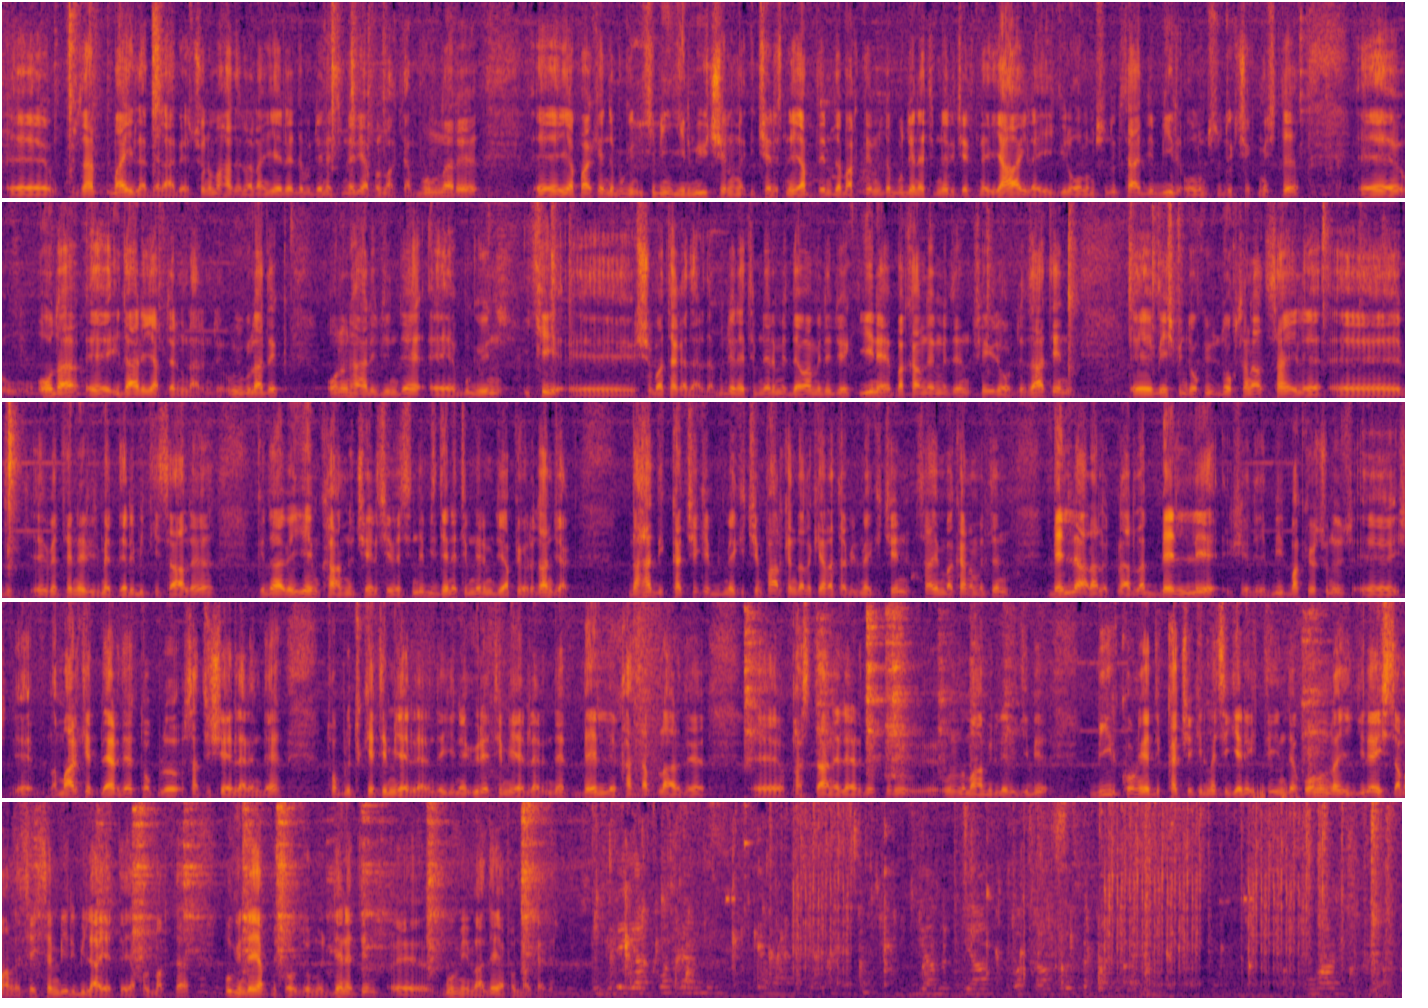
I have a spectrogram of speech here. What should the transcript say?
e, kızartma ile beraber sunuma hazırlanan yerlerde bu denetimler yapılmakta. Bunları e, yaparken de bugün 2023 yılının içerisinde yaptığımda baktığımızda bu denetimler içerisinde yağ ile ilgili olumsuzluk sadece bir olumsuzluk çıkmıştı. E, o da e, idari yaptırımlarımızı uyguladık. Onun haricinde e, bugün 2 e, Şubat'a kadar da bu denetimlerimiz devam edecek. Yine bakanlığımızın şeyi orada. Zaten e, 5996 sayılı e, e, veteriner hizmetleri, bitki sağlığı, gıda ve yem kanunu çerçevesinde biz denetimlerimizi yapıyoruz. Ancak daha dikkat çekebilmek için, farkındalık yaratabilmek için Sayın Bakanımızın belli aralıklarla belli şeyde bir bakıyorsunuz e, işte marketlerde, toplu satış yerlerinde, toplu tüketim yerlerinde, yine üretim yerlerinde belli kasaplardı, e, pastanelerde, kuru e, unlu mamulleri gibi bir konuya dikkat çekilmesi gerektiğinde onunla ilgili eş zamanlı 81 vilayette yapılmakta. Bugün de yapmış olduğumuz denetim e, bu minvalde yapılmaktadır. Bir de yakmaktan yanık yağ vakası. Buhar çıkıyor.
